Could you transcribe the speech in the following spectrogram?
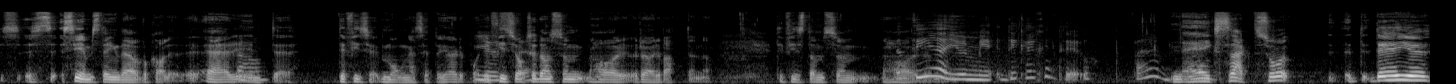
s- s- semistängda vokaler. Är Ja. inte, det finns många sätt att göra det på. det Just finns ju också det. de som har rör i vatten. Det finns de som har... Men det är ju mer, det kanske inte är uppvärmning. Nej, exakt. Så det, det är ju...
